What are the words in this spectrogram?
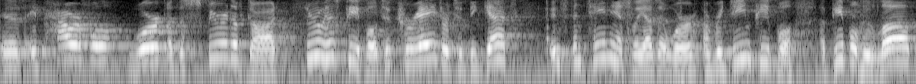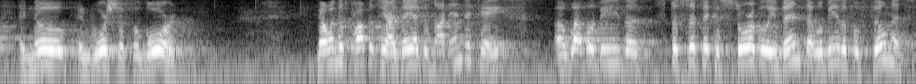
is a powerful work of the Spirit of God through his people to create or to beget instantaneously, as it were, a redeemed people, a people who love and know and worship the Lord. Now, in this prophecy, Isaiah does not indicate uh, what will be the specific historical event that will be the fulfillment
